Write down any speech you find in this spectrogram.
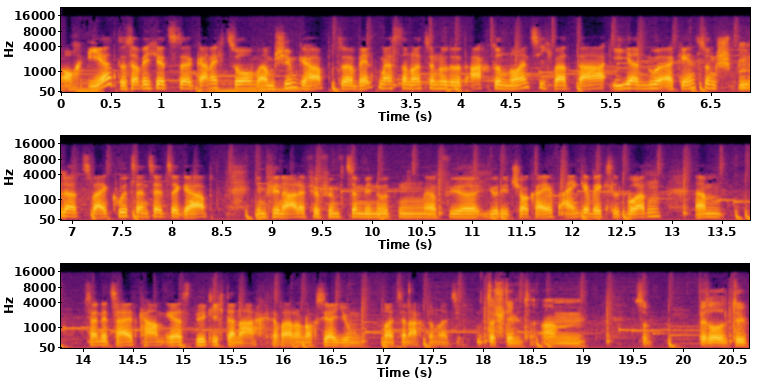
Auch er, das habe ich jetzt äh, gar nicht so am Schirm gehabt, Weltmeister 1998 war da eher nur Ergänzungsspieler, zwei Kurzeinsätze gehabt im Finale für 15 Minuten äh, für Juri Djokaev eingewechselt worden. Ähm, seine Zeit kam erst wirklich danach. Da war er noch sehr jung, 1998. Das stimmt. Ähm, so ein bisschen Typ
